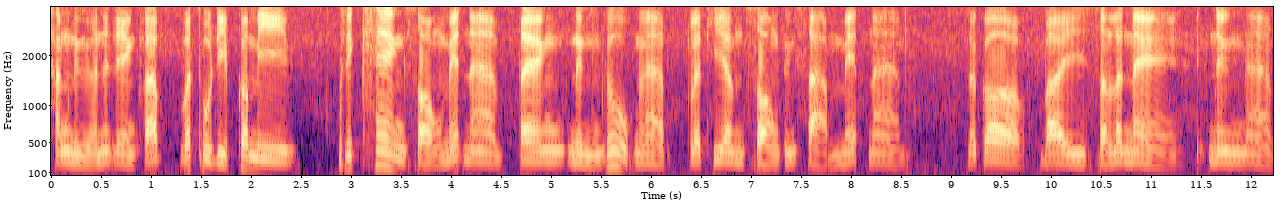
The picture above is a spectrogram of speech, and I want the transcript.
ทางเหนือนั่นเองครับ วัตถุดิบก็มีพริกแห้ง 2 เม็ดนะครับ แตง 1 ลูกนะครับ กระเทียม 2-3 เม็ดนะครับ แล้วก็ใบสะระแหน่นิดนึงนะครับ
